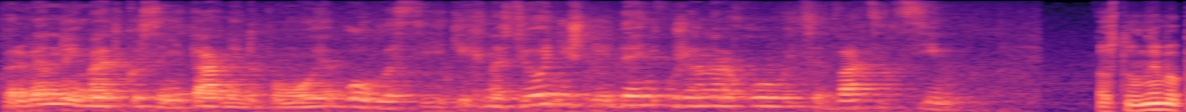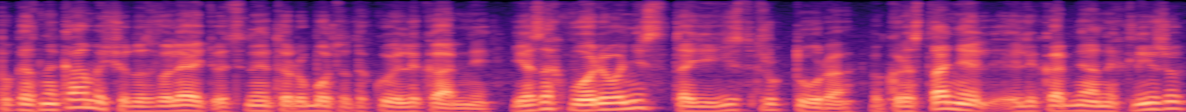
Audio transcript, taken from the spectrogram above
первинної медико-санітарної допомоги області, яких на сьогоднішній день вже нараховується 27. Основними показниками, що дозволяють оцінити роботу такої лікарні, є захворюваність та її структура, використання лікарняних ліжок,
